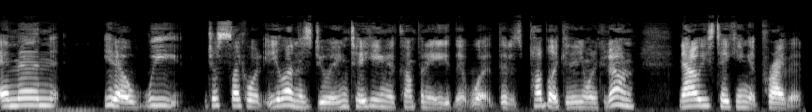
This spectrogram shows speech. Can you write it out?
and then you know we just like what Elon is doing, taking a company that what that is public and anyone could own, now he's taking it private.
